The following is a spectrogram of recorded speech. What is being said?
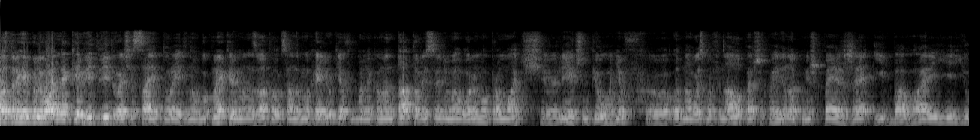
вас, дорогі вболівальники, відвідувачі сайту рейтингу букмекерів. Мене звати Олександр Михайлюк, я футбольний коментатор. І сьогодні ми говоримо про матч е, Ліги Чемпіонів. Е, 1-8 фіналу, перший поєдинок між ПСЖ і Баварією.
